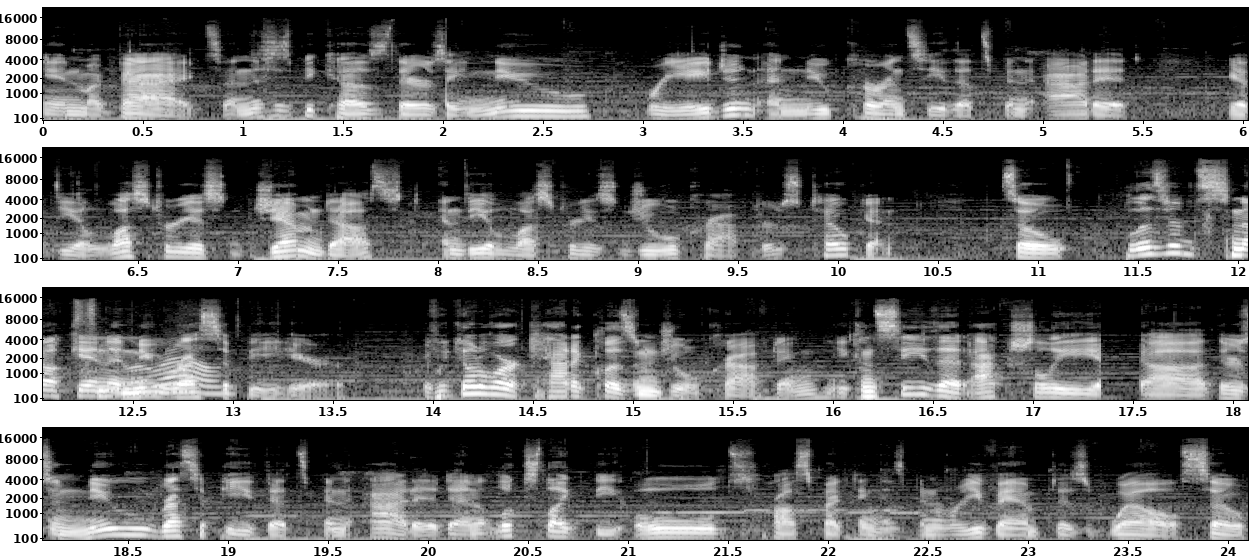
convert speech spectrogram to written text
in my bags, and this is because there's a new reagent and new currency that's been added. We have the illustrious Gem Dust and the illustrious Jewel Crafter's token. So, Blizzard snuck in a new around. recipe here. If we go to our Cataclysm Jewel Crafting, you can see that actually uh, there's a new recipe that's been added, and it looks like the old prospecting has been revamped as well. So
